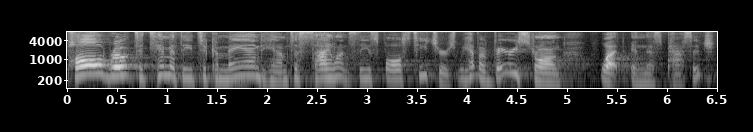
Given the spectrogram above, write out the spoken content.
Paul wrote to Timothy to command him to silence these false teachers. We have a very strong what in this passage.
